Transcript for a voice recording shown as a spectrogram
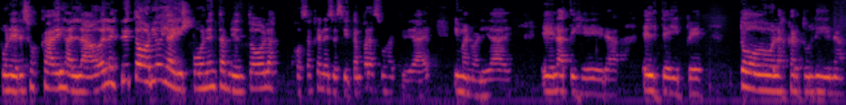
poner esos caddies al lado del escritorio y ahí ponen también todas las cosas que necesitan para sus actividades y manualidades. Eh, la tijera, el tape, todo, las cartulinas,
